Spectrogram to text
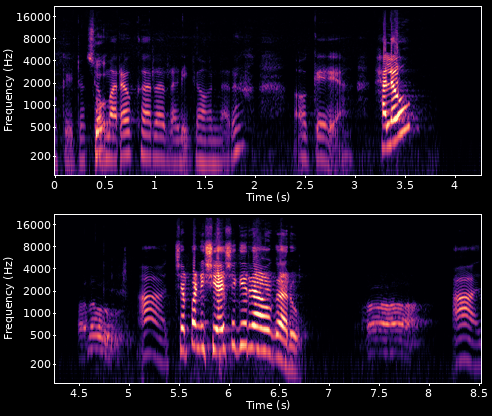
ఓకే మరొకరు రెడీగా ఉన్నారు. ఓకే హలో చెప్పండి శేషగిరిరావు గారు. ఆ, ఆ,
